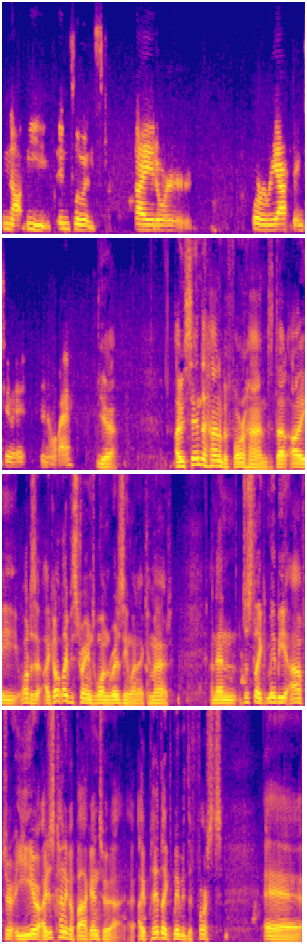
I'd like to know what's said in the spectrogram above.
not be influenced by it or or reacting to it in a way. Yeah. I was saying to Hannah beforehand that I what is it? I got Life is Strange one originally when it came out, and then just like maybe after a year, I just kind of got back into it. I, I played like maybe the first uh,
